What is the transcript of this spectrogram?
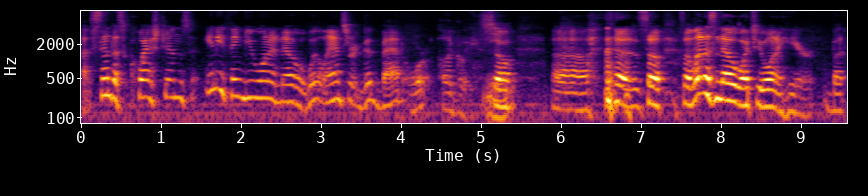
uh, send us questions. Anything you want to know, we'll answer it, good, bad, or ugly. So. Uh, so so let us know what you want to hear. But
